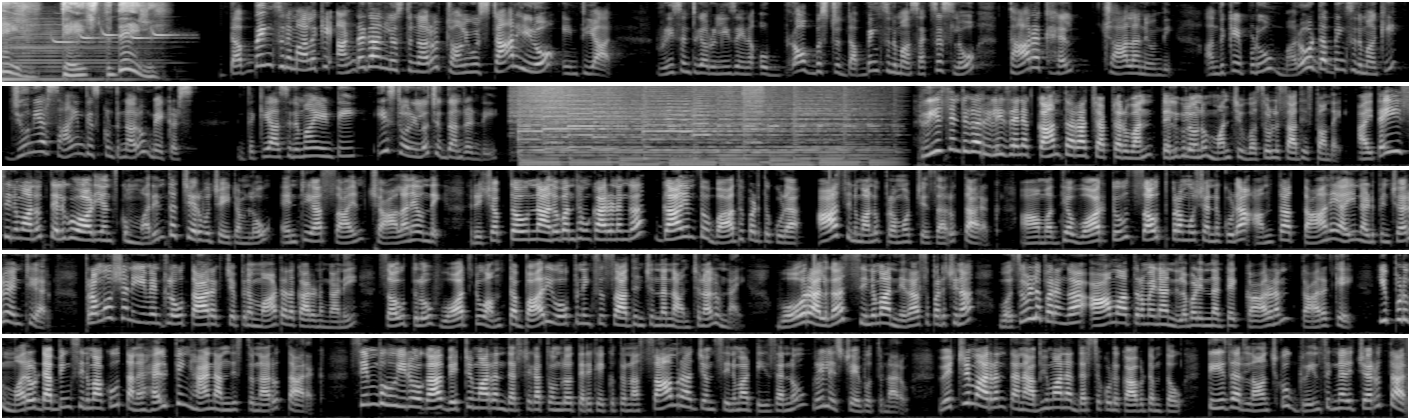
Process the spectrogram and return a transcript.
Daily taste daily dubbing సినిమాలకి అండగా నిలుస్తున్నారు టాలీవుడ్ స్టార్ హీరో ఎన్టీఆర్. రీసెంట్గా రిలీజ్ అయిన ఓ బ్లాక్ బస్టర్ డబ్బింగ్ సినిమా సక్సెస్లో తారక్ హెల్ప్ చాలానే ఉంది. అందుకే ఇప్పుడు మరో డబ్బింగ్ సినిమాకి జూనియర్ సాయం తీసుకుంటున్నారు మేకర్స్ ఇంతకీ ఆ సినిమా ఏంటి? ఈ స్టోరీలో చూద్దాం రండి. రీసెంట్గా రిలీజ్ అయిన కాంతారా చాప్టర్ వన్ తెలుగులోనూ మంచి వసూళ్ళు సాధిస్తోంది. అయితే ఈ సినిమాను తెలుగు ఆడియన్స్కు మరింత చేరువ చేయటంలో ఎన్టీఆర్ సాయం చాలానే ఉంది. రిషబ్తో ఉన్న అనుబంధం కారణంగా గాయంతో బాధపడుతూ కూడా ఆ సినిమాను ప్రమోట్ చేశారు తారక్. ఆ మధ్య వార్ టూ సౌత్ ప్రమోషన్ను కూడా అంతా తానే అయి నడిపించారు ఎన్టీఆర్. ప్రమోషన్ ఈవెంట్లో తారక్ చెప్పిన మాటల కారణంగానే సౌత్లో వార్ టూ అంత భారీ ఓపెనింగ్స్ సాధించిందన్న అంచనాలున్నాయి. ఓవరాల్గా సినిమా నిరాశపరిచినా వసూళ్ళ పరంగా ఆ మాత్రమైనా నిలబడిందంటే కారణం తారకే. ఇప్పుడు మరో డబ్బింగ్ సినిమాకు తన హెల్పింగ్ హ్యాండ్ అందిస్తున్నారు తారక్. సింబు హీరోగా వెట్రిమారన్ దర్శకత్వంలో తెరకెక్కుతున్న సామ్రాజ్యం సినిమా టీజర్ను రిలీజ్ చేయబోతున్నారు. వెట్రిమారన్ తన అభిమాన దర్శకుడు కావటంతో టీజర్ లాంచ్కు గ్రీన్ సిగ్నల్ ఇచ్చారు తారక్.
